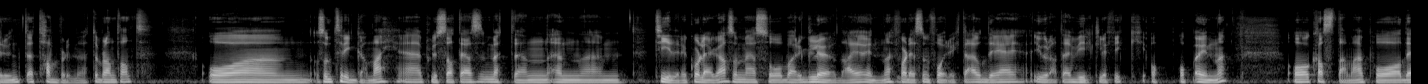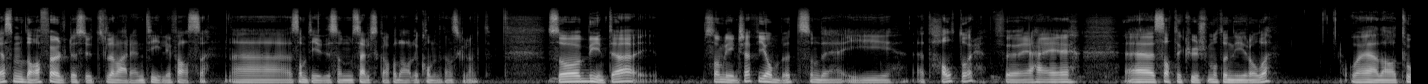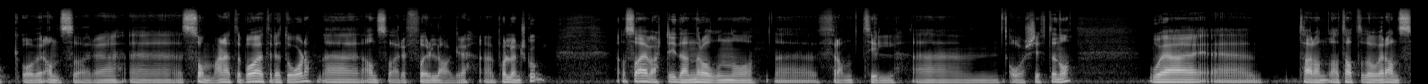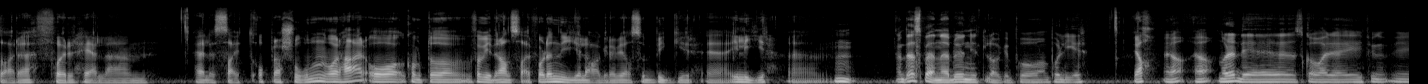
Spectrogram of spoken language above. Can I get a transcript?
rundt et tavlemøte, blant annet og, som trigga meg. Eh, pluss at jeg møtte en, en, tidligere kollega som jeg så bare gløda i øynene for det som foregikk der. og Det gjorde at jeg virkelig fikk opp, opp øynene og kasta meg på det som da føltes ut til å være en tidlig fase. Eh, samtidig som selskapet da hadde kommet ganske langt. Så begynte jeg som Lean-sjef, jobbet som det i et halvt år før jeg eh, satte kurs mot en ny rolle. Og jeg da tok over ansvaret eh, sommeren etterpå, etter et år, da, eh, ansvaret for lageret eh, på Lørenskog. Og så har jeg vært i den rollen nå eh, fram til eh, årsskiftet nå. Hvor jeg eh, tar, har tatt over ansvaret for hele, hele site-operasjonen vår her. Og kommer til å få videre ansvar for det nye lageret vi også bygger eh, i Lier. Mm. Det er spennende. Det blir nytt lager på, på Lier. Ja. ja, ja. Når er det skal være i, i,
